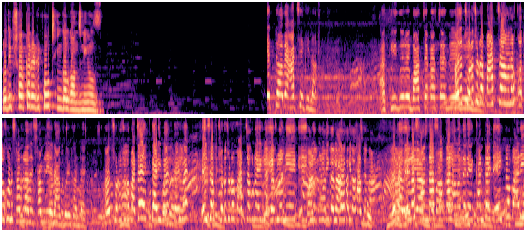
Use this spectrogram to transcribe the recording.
প্রদীপ সরকারের রিপোর্ট, হিঙ্গলগঞ্জ নিউজ। দেখতে হবে আছে কিনা। আর কি করে বাচ্চা কাচ্চা দিয়ে আমাদের ছোট ছোট বাচ্চা আমরা কতক্ষণ সামলা সামলিয়ে রাখব এখানটায়। আমাদের ছোট ছোট বাচ্চা এই দাড়ি এই সব ছোট ছোট বাচ্চাগুলো এগুলো এগুলো নিয়ে এগুলো নিয়ে কি করে কি থাকব? এগুলো সন্ধ্যা সকাল আমাদের এখানটায় এই তো বাড়ি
